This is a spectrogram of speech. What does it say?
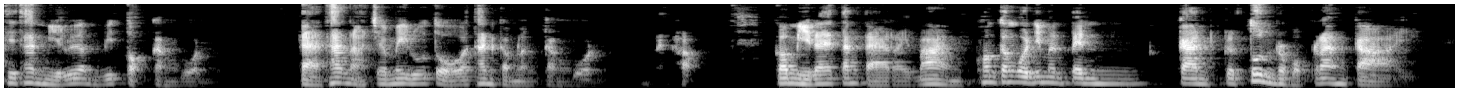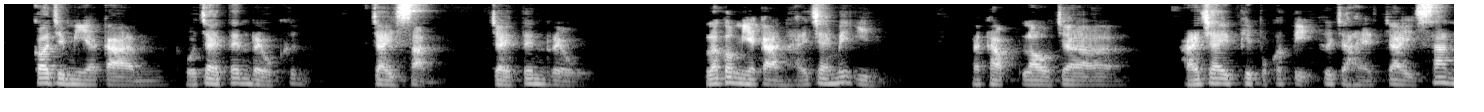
ที่ท่านมีเรื่องวิตกกังวล แต่ท่านอาจจะไม่รู้ตัวว่าท่านกำลังกังวล ก็มีได้ตั้งแต่อะไรบ้าง ความกังวลนี่มันเป็นการกระตุ้นระบบร่างกาย ก็จะมีอาการหัวใจเต้นเร็วขึ้น ใจสั่น ใจเต้นเร็ว แล้วก็มีอาการหายใจไม่อิ่มนะครับ เราจะหายใจผิดปกติคือจะหายใจสั้น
